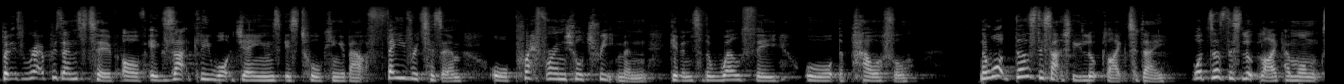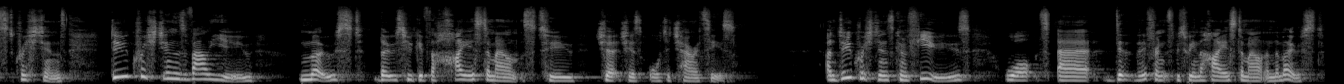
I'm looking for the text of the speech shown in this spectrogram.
But it's representative of exactly what James is talking about favoritism or preferential treatment given to the wealthy or the powerful. Now, what does this actually look like today? What does this look like amongst Christians? Do Christians value most those who give the highest amounts to churches or to charities? And do Christians confuse what uh, the difference between the highest amount and the most?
